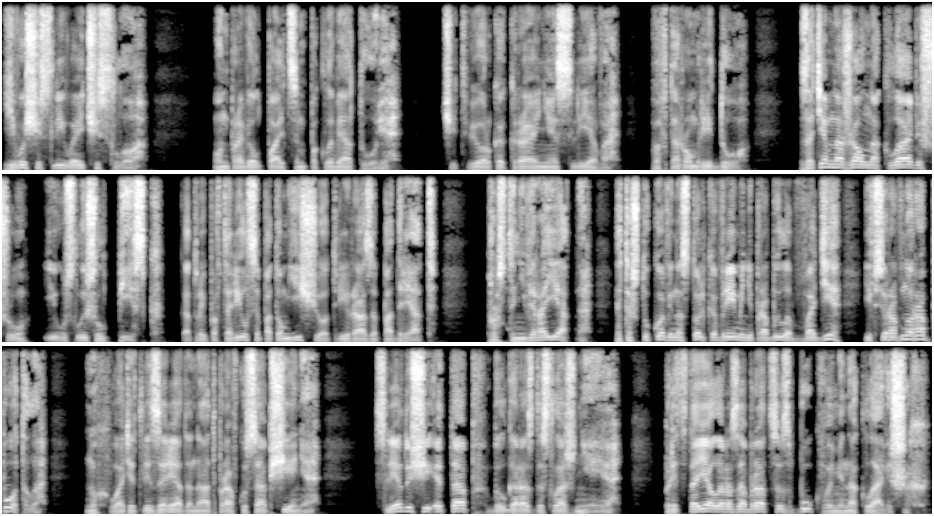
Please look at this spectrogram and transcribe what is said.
Его счастливое число — Он провел пальцем по клавиатуре. Четверка крайняя слева, во втором ряду. Затем нажал на клавишу и услышал писк, который повторился потом еще три раза подряд. Просто невероятно! Эта штуковина столько времени пробыла в воде и все равно работала. Но хватит ли заряда на отправку сообщения? Следующий этап был гораздо сложнее. Предстояло разобраться с буквами на клавишах.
